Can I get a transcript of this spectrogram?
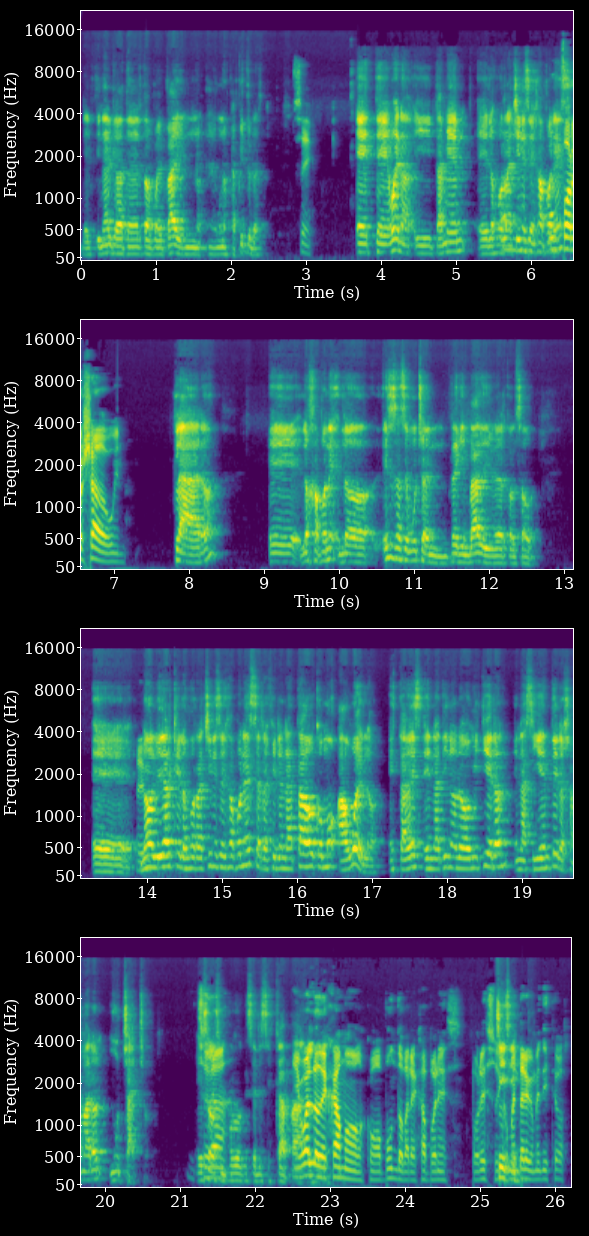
del final que va a tener Tao Pai Pai en, en algunos capítulos. Sí. Este, bueno, y también eh, los borrachines en Un japonés. foreshadowing. Claro. Eh, los japoneses, eso se hace mucho en Breaking Bad y Better Call Saul. Eh, Sí. No olvidar que los borrachines en japonés se refieren a Tao como abuelo. Esta vez en latino lo omitieron, en la siguiente lo llamaron muchacho. Eso Será. es un poco que se les escapa. Igual lo dejamos como punto para el japonés. Por eso Sí, el sí. comentario que metiste vos.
